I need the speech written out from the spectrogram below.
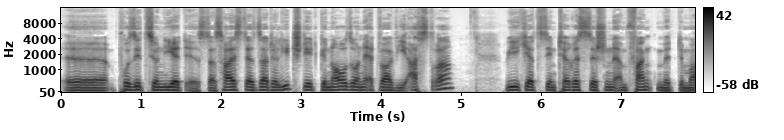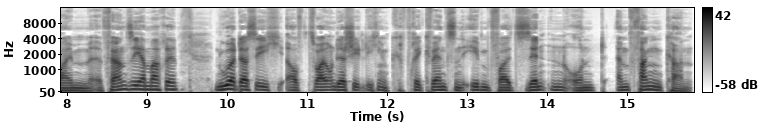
äh, positioniert ist. Das heißt, der Satellit steht genauso in etwa wie Astra, wie ich jetzt den terroristischen Empfang mit meinem äh, Fernseher mache, nur dass ich auf zwei unterschiedlichen Frequenzen ebenfalls senden und empfangen kann.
